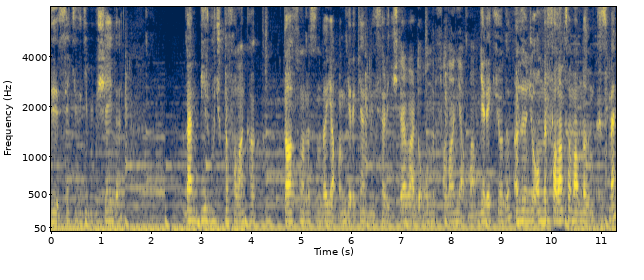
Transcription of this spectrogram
7-8 gibi bir şeydi. Ben bir buçukta falan kalktım. Daha sonrasında yapmam gereken bilgisayarda işler vardı. Onları falan yapmam gerekiyordu. Az önce onları falan tamamladım kısmen.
